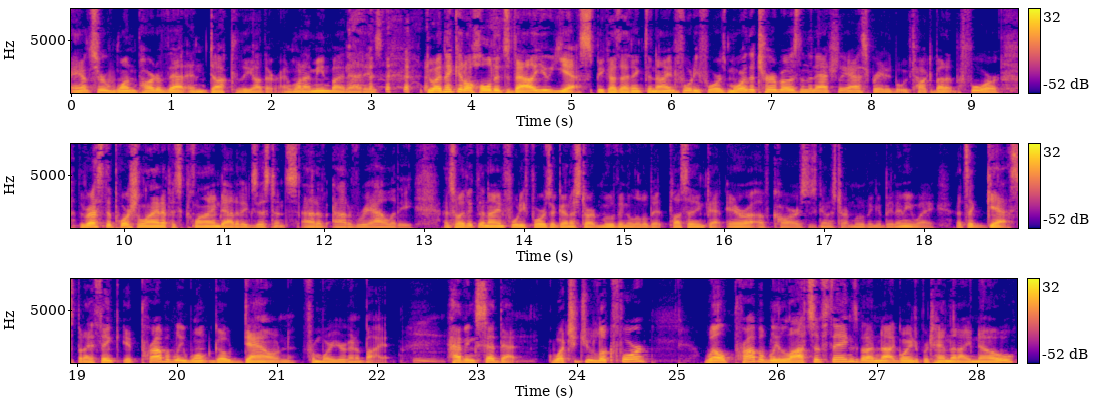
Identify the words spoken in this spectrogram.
answer one part of that and duck the other. And what I mean by that is, do I think it'll hold its value? Yes, because I think the 944 is more the turbos than the naturally aspirated, but we've talked about it before. The rest of the Porsche lineup has climbed out of existence, out of out of reality. And so I think the 944s are going to start moving a little bit. Plus I think that era of cars is going to start moving a bit anyway. That's a guess, but I think it probably won't go down from where you're going to buy it. Hmm. Having said that, what should you look for? Well, probably lots of things, but I'm not going to pretend that I know.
